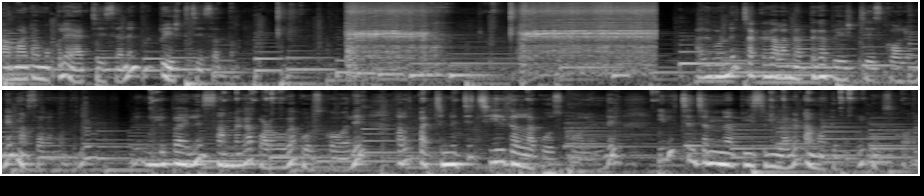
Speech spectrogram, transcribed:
టమాటా ముక్కలు యాడ్ చేశాను. ఇప్పుడు పేస్ట్ చేసేద్దాం. అదిగోండి చక్కగా అలా మెత్తగా పేస్ట్ చేసుకోవాలండి మసాలా ముద్దని. ఉల్లిపాయల్ని సన్నగా పొడవుగా కోసుకోవాలి. తర్వాత పచ్చిమిర్చి చీలికల్లా కోసుకోవాలండి. ఇవి చిన్న చిన్న పీసులు లాగా టమాటా ముక్కలు కోసుకోవాలి.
